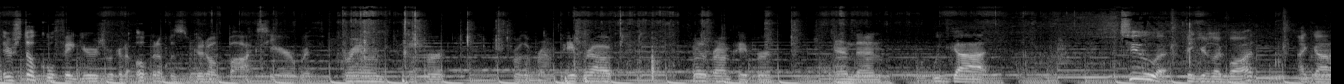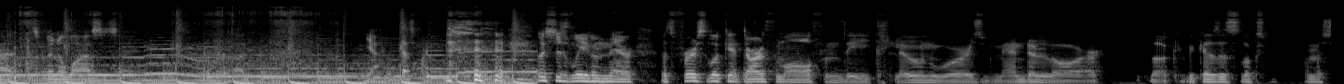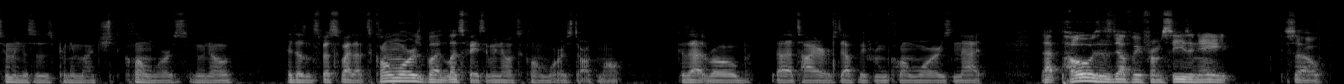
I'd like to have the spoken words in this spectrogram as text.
they're still cool figures. We're gonna open up this good old box here with brown paper. Throw the brown paper out for the brown paper. And then we've got two figures I bought. I got, it's been a while since I, yeah, that's fine. Let's just leave them there. Let's first look at Darth Maul from the Clone Wars Mandalore look, because this looks, I'm assuming this is pretty much Clone Wars, even though it doesn't specify that's Clone Wars, but let's face it, we know it's Clone Wars Darth Maul. Because that robe, that attire is definitely from Clone Wars, and that that pose is definitely from season 8. So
